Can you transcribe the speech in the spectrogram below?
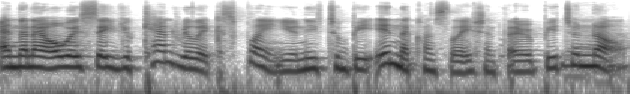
and then i always say you can't really explain. You need to be in the constellation therapy to know.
